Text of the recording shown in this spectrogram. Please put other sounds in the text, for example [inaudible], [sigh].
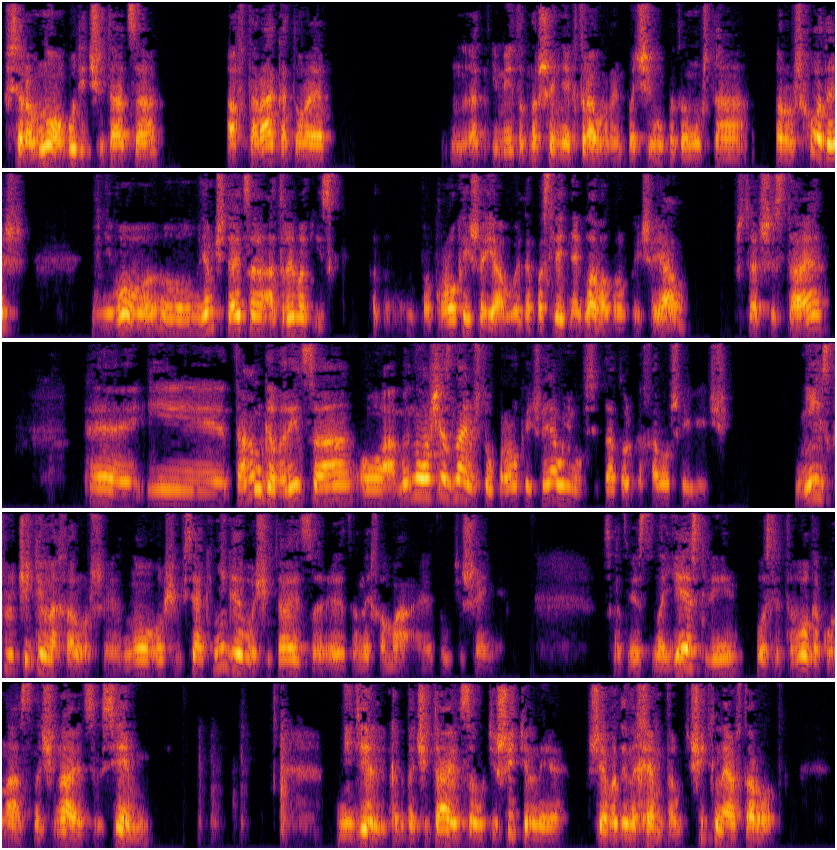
все равно будет читаться автора, которая имеет отношение к траурным. Почему? Потому что Рош Ходыш в, него, в нем читается отрывок из пророка Ишаяу. Это последняя глава пророка Ишаяу, 66 э, и там говорится о... А мы ну, вообще знаем, что у пророка Ишая у него всегда только хорошие вещи. Не исключительно хорошие, но в общем вся книга его считается это нехама, это утешение. Соответственно, если после того, как у нас начинается семь недель, когда читаются утешительные Шева Денехемта, утешительный авторот,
